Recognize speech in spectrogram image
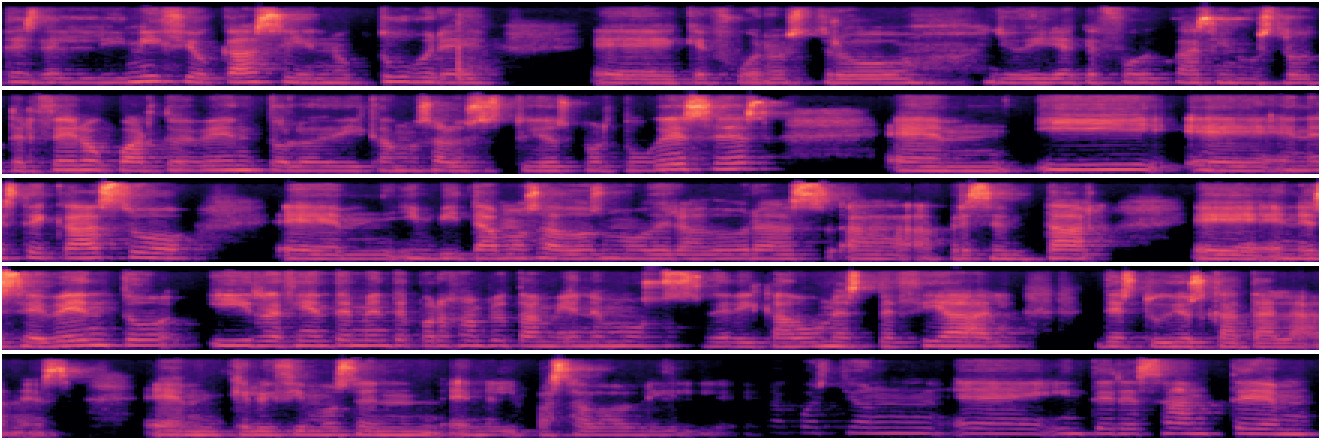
Desde el inicio, casi en octubre, eh, que fue nuestro, yo diría que fue casi nuestro tercer o cuarto evento, lo dedicamos a los estudios portugueses. Em, y eh, en este caso em, invitamos a dos moderadoras a, presentar eh, en ese evento. Y recientemente, por ejemplo, también hemos dedicado un especial de estudios catalanes em, que lo hicimos en el pasado abril cuestión eh, interesante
